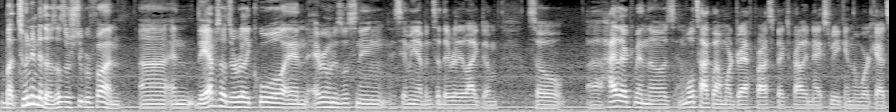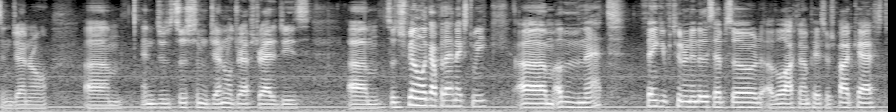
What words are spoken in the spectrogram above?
but tune into those; those are super fun, uh, and the episodes are really cool. And everyone who's listening has hit me up and said they really liked them. So uh, highly recommend those. And we'll talk about more draft prospects probably next week and the workouts in general, um, and just just some general draft strategies. Um, so just be on the lookout for that next week. Um, other than that, thank you for tuning into this episode of the Locked On Pacers podcast.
